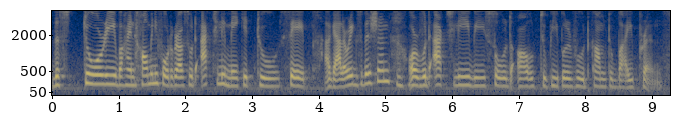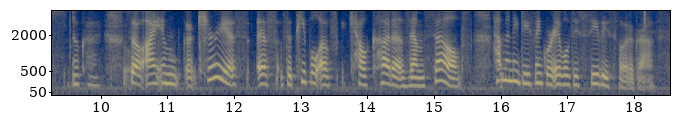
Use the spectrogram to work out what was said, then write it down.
the story behind how many photographs would actually make it to, say, a gallery exhibition, or would actually be sold out to people who would come to buy prints. Okay. So, So- I am uh, curious if the people of Calcutta themselves, how many do you think were able to see these photographs?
